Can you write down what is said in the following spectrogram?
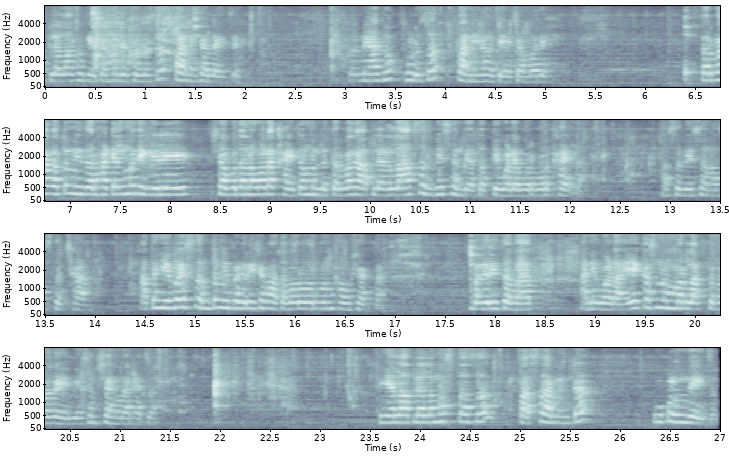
आपल्याला अजून याच्यामध्ये थोडंसं पाणी घालायचं तर मी अजून थोडंसं पाणी घालते याच्यामध्ये. तर बघा तुम्ही जर हॉटेलमध्ये गेले शाबुदाना वडा खायचा म्हणलं तर बघा आपल्याला असंच बेसन देतात ते वड्याबरोबर खायला. असं बेसन असतं छान. आता हे बेसन तुम्ही बगरीच्या भाताबरोबर पण खाऊ शकता. बगरीचा भात आणि वडा एकच नंबर लागतं बघा हे बेसन शेंगदाण्याचं. तर याला आपल्याला मस्त असं पाच सहा मिनटं उकळून द्यायचं.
